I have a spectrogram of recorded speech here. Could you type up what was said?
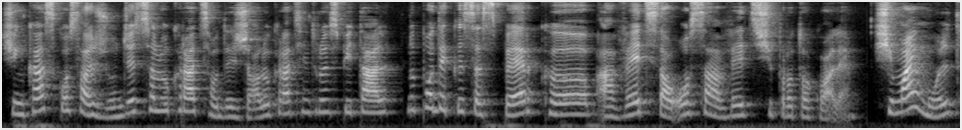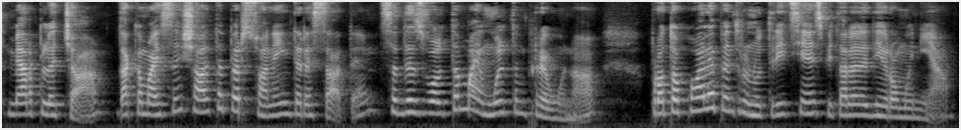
Și în caz că o să ajungeți să lucrați sau deja lucrați într-un spital, nu pot decât să sper că aveți sau o să aveți și protocoale. Și mai mult, mi-ar plăcea, dacă mai sunt și alte persoane interesate, să dezvoltăm mai mult împreună protocoale pentru nutriție în spitalele din România.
